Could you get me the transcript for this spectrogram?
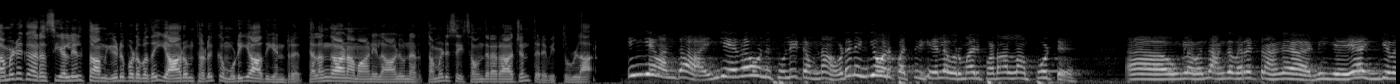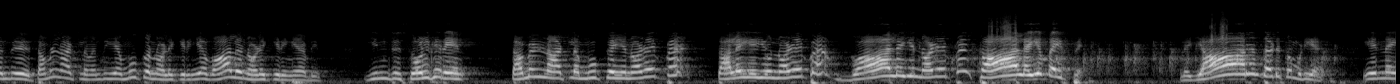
தமிழக அரசியலில் தாம் ஈடுபடுவதை யாரும் தடுக்க முடியாது என்று தெலங்கானா மாநில ஆளுநர் தமிழிசை சவுந்தரராஜன் தெரிவித்துள்ளார். இங்கே வந்தா இங்கே ஏதோ ஒன்று சொல்லிட்டோம்னா உடனே இங்கே ஒரு பத்திரிகையில் ஒரு மாதிரி படம்லாம் போட்டு உங்களை வந்து அங்கே விரட்டுறாங்க. நீங்கள் ஏன் இங்கே வந்து தமிழ்நாட்டில் வந்து ஏன் மூக்க நுழைக்கிறீங்க வாழை நுழைக்கிறீங்க அப்படின்னு இன்று சொல்கிறேன். தமிழ்நாட்டில் மூக்கையும் நுழைப்பேன் தலையையும் நுழைப்பேன் வாலையும் நுழைப்பேன் காலையும் வைப்பேன். இல்லை யாரும் தடுக்க முடியாது. என்னை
